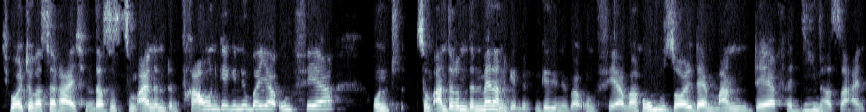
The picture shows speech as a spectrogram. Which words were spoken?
Ich wollte was erreichen. Das ist zum einen den Frauen gegenüber ja unfair und zum anderen den Männern gegenüber unfair. Warum soll der Mann der Verdiener sein?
